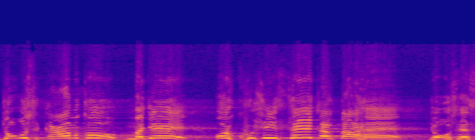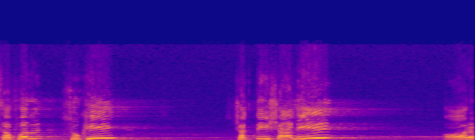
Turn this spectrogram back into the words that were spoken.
जो उस काम को मजे और खुशी से करता है जो उसे सफल सुखी शक्तिशाली और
